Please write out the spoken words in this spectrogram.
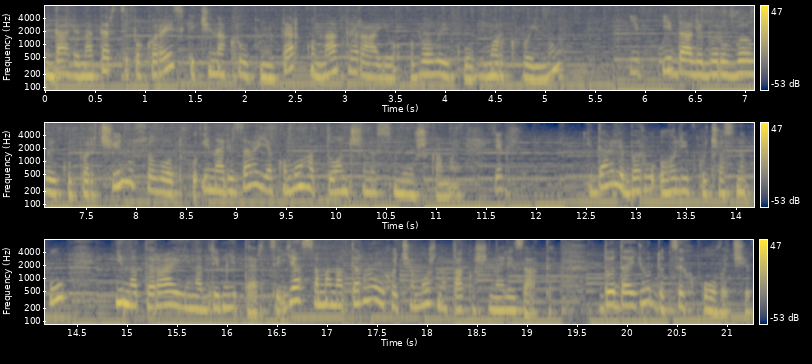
Далі на терці по-корейськи чи на крупну терку натираю велику морквину. І далі беру велику перчину солодку і нарізаю якомога тоншими смужками. І далі беру голівку часнику і натираю її на дрібній терці. Я саме натираю, хоча можна також нарізати. Додаю до цих овочів.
